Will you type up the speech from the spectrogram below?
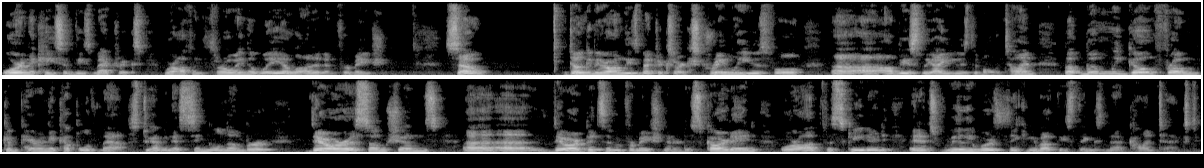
or in the case of these metrics, we're often throwing away a lot of information. So don't get me wrong, these metrics are extremely useful. Uh, uh, obviously, I use them all the time. But when we go from comparing a couple of maps to having a single number, there are assumptions, uh, uh, there are bits of information that are discarded or obfuscated, and it's really worth thinking about these things in that context.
